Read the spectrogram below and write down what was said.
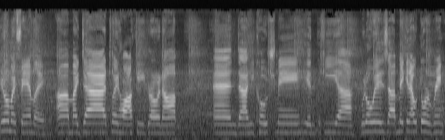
you know, my family. Uh, my dad played hockey growing up and uh, he coached me. He, he uh, would always uh, make an outdoor rink.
